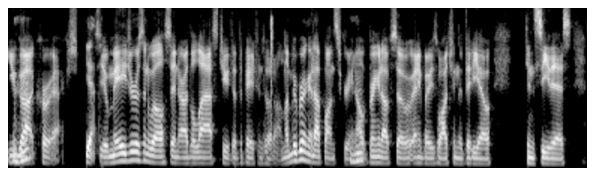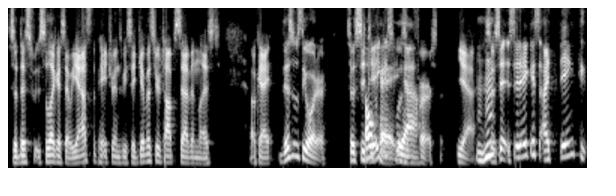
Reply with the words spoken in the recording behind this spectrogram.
you Mhm. got correct. Yeah. So Majors and Wilson are the last two that the patrons vote on. Let me bring it up on screen. Mhm. I'll bring it up so anybody's watching the video can see this. So this so like I said, we asked the patrons, we said give us your top seven list. Okay. This was the order. So Sudeikis Okay, was yeah. first. Yeah. Mhm. So Sudeikis, I think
